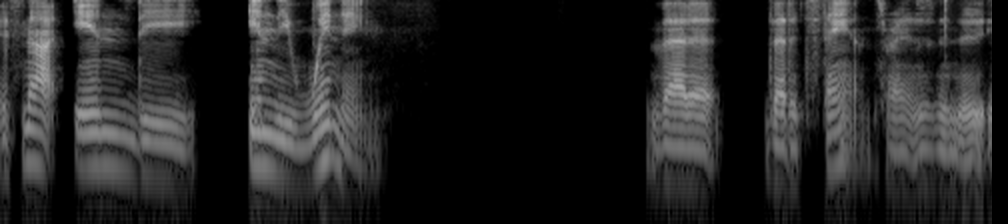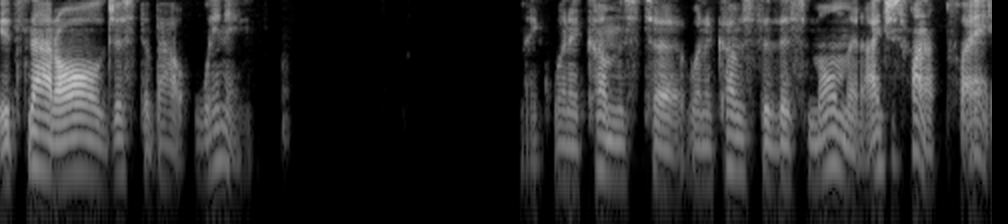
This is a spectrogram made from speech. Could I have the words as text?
it's not in the in the winning that it that it stands right? It's not all just about winning. Like when it comes to when it comes to this moment i just want to play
